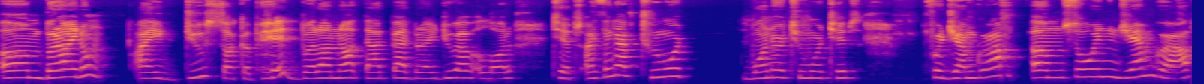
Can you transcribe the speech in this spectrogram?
Um, but I don't I do suck a bit, but I'm not that bad. But I do have a lot of tips. I think I have two more, one or two more tips for gem grab. Um, so in gem grab,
